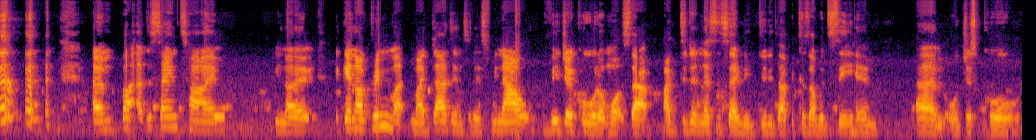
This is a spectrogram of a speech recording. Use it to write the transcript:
um, but at the same time, you know, again, I'll bring my, my dad into this. We now video call on WhatsApp. I didn't necessarily do that because I would see him um, or just call.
